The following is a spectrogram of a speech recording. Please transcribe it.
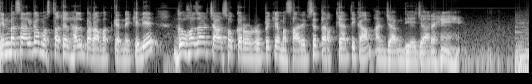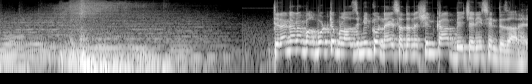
इन मसाइल का मुस्तकिल हल बरामद करने के लिए दो हज़ार चार सौ करोड़ रुपए के मसारिफ से तरक्याती काम अंजाम दिए जा रहे हैं। तेलंगाना वक्फ बोर्ड के मुलाजिमीन को नए सदर नशीन का बेचैनी से इंतज़ार है।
